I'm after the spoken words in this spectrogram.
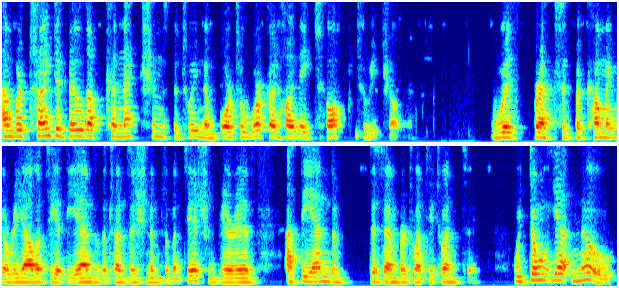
and we're trying to build up connections between them or to work out how they talk to each other. With Brexit becoming a reality at the end of the transition implementation period at the end of December 2020. We don't yet know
